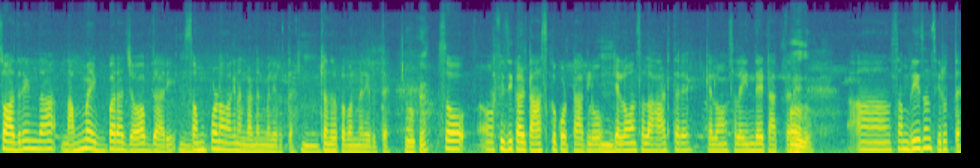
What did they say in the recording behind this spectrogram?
ಸೊ ಅದರಿಂದ ನಮ್ಮ ಇಬ್ಬರ ಜವಾಬ್ದಾರಿ ಸಂಪೂರ್ಣವಾಗಿ ನನ್ನ ಗಂಡನ ಮೇಲೆ ಇರುತ್ತೆ. ಚಂದ್ರಪ್ರಭನ್ ಮೇಲೆ ಇರುತ್ತೆ. ಸೊ ಫಿಸಿಕಲ್ ಟಾಸ್ಕ್ ಕೊಟ್ಟಾಗ್ಲೂ ಕೆಲವೊಂದು ಸಲ ಆಡ್ತಾರೆ ಕೆಲವೊಂದ್ಸಲ ಹಿಂದೇಟ್ ಆಗ್ತಾರೆ. ಸಮ್ ರೀಸನ್ಸ್ ಇರುತ್ತೆ.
